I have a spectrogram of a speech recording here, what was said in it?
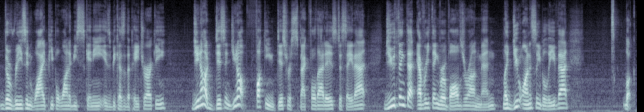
the reason why people want to be skinny is because of the patriarchy? Do you know how dis? Do you know how fucking disrespectful that is to say that? Do you think that everything revolves around men? Like, do you honestly believe that? Look,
